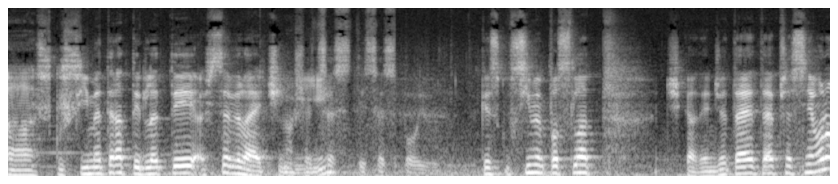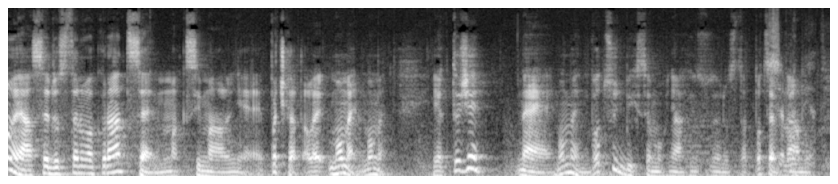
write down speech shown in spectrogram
A zkusíme teda tyhle ty, až se vyléčí. Naše cesty se spojují. Ke zkusíme poslat... Počkat, jenže to je, to je přesně ono, já se dostanu akorát sem maximálně. Počkat, ale moment, moment. Jak to, že... Ne, moment, odsud bych se mohl nějakým způsobem dostat. Pojď sem, napjatý.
